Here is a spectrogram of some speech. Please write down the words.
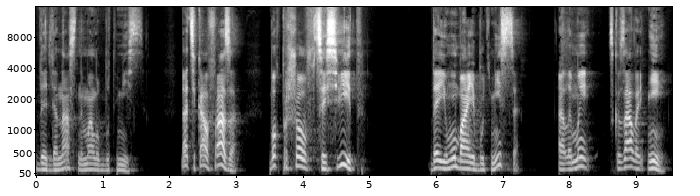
де для нас не мало бути місця. Да, Цікава фраза. Бог прийшов в цей світ, де йому має бути місце, але ми сказали, ні,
